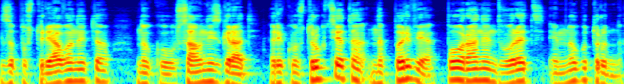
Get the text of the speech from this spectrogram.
за построяването на колосални сгради. Реконструкцията на първия по-ранен дворец е много трудна.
